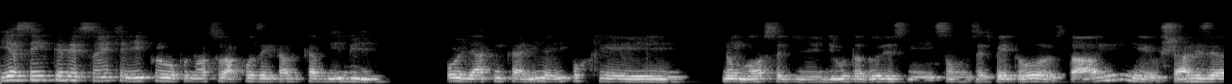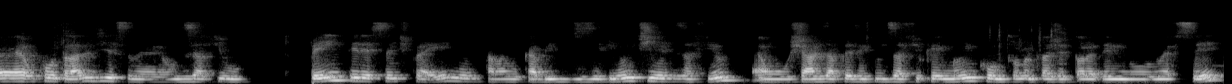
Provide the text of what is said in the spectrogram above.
ia ser interessante aí pro, pro nosso aposentado Khabib olhar com carinho aí, porque não gosta de, de lutadores que são desrespeitosos e tal, e o Charles é, o contrário disso, né? É um desafio bem interessante para ele, né? Falar o Khabib dizer que não tinha desafio. É um, o Charles apresenta um desafio que ele não encontrou na trajetória dele no, no UFC.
